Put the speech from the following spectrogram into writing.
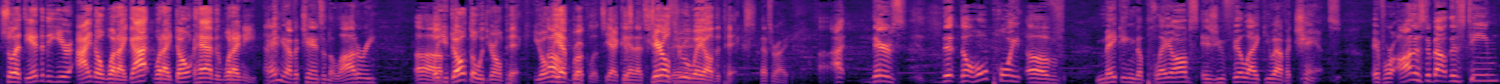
So at the end of the year, I know what I got, what I don't have, and what I need. And you have a chance in the lottery. but you don't though with your own pick. You only oh. have Brooklyn's, yeah, because Yeah. Daryl Yeah, threw yeah, away all the picks. That's right. I, there's the the whole point of making the playoffs is you feel like you have a chance. If we're honest about this team,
